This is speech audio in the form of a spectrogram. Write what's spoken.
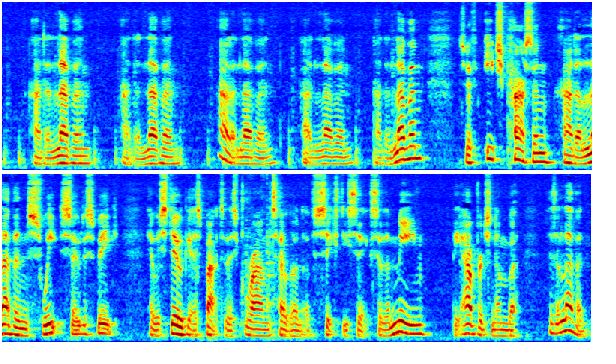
add 11, add 11, add 11, add 11, add 11. So if each person had 11 sweets, so to speak, it would still get us back to this grand total of 66. So the mean, the average number, is 11.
